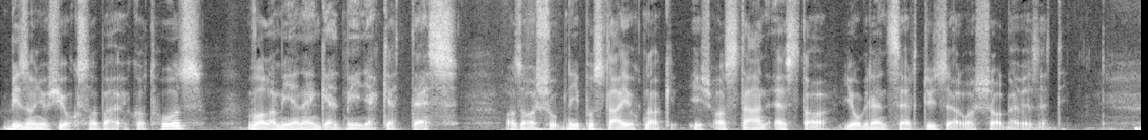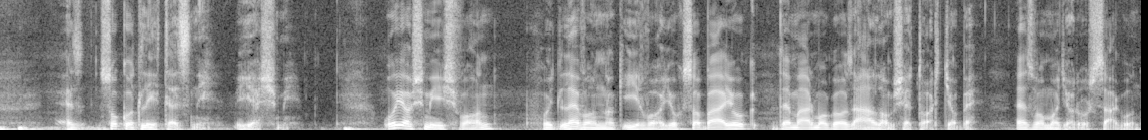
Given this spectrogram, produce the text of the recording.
bizonyos jogszabályokat hoz, valamilyen engedményeket tesz az alsóbb néposztályoknak, és aztán ezt a jogrendszer tűzzel vassal bevezeti. Ez szokott létezni, ilyesmi. Olyasmi is van, hogy le vannak írva a jogszabályok, de már maga az állam se tartja be. Ez van Magyarországon.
